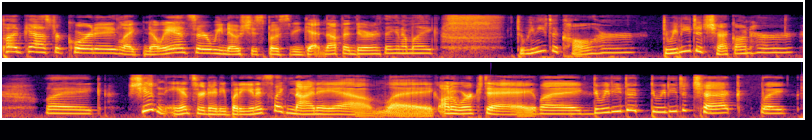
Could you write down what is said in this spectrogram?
podcast recording, like no answer. We know she's supposed to be getting up and doing her thing, and I'm like, do we need to call her? Do we need to check on her? Like, she hadn't answered anybody, and it's like 9 a.m. Like on a work day. Like, do we need to do we need to check? Like,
